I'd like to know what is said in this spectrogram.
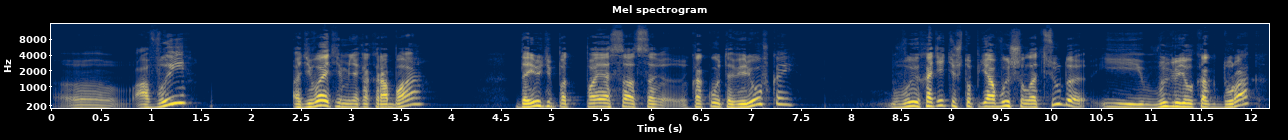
А, а вы одеваете меня как раба, даете подпоясаться какой-то веревкой, вы хотите, чтобы я вышел отсюда и выглядел как дурак?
